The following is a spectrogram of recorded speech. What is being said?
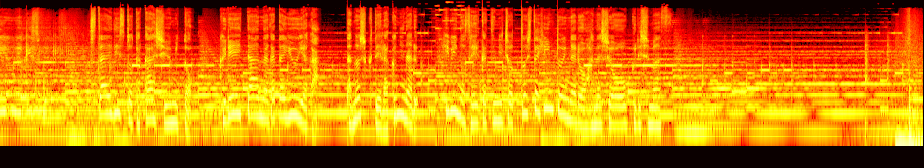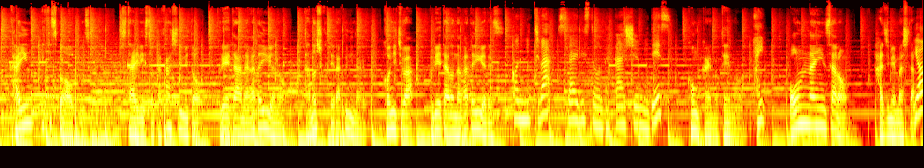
開運エキスポスタイリスト高橋由美とクリエイター永田優也が楽しくて楽になる日々の生活にちょっとしたヒントになるお話をお送りします。開運エキスポがお送りするスタイリスト高橋由美とクリエイター永田優也の楽しくて楽になる。こんにちはクリエイターの永田優也です。こんにちはスタイリストの高橋由美です。今回のテーマははい。オンラインサロン始めました。よ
